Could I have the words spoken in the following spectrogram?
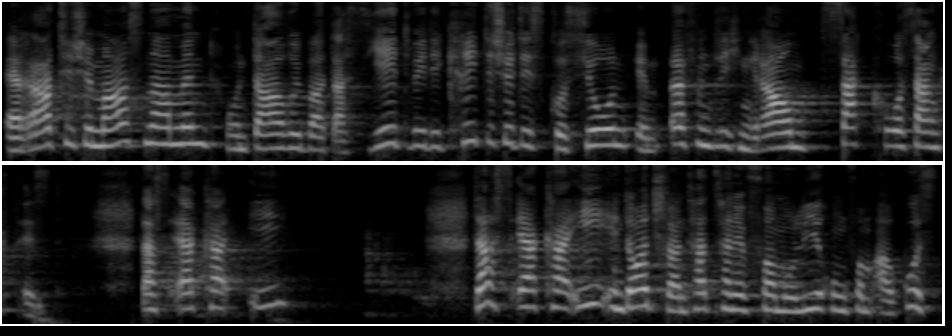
erratische Maßnahmen und darüber, dass jedwede kritische Diskussion im öffentlichen Raum sakrosankt ist. Das RKI das RKI in Deutschland hat seine Formulierung vom August,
